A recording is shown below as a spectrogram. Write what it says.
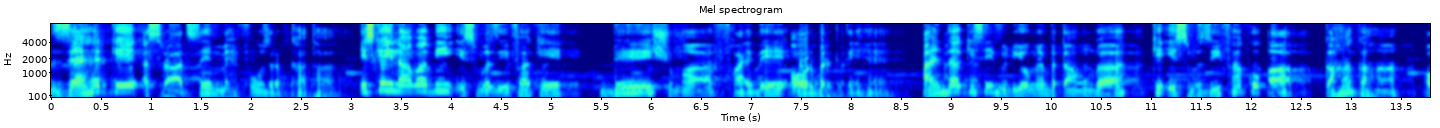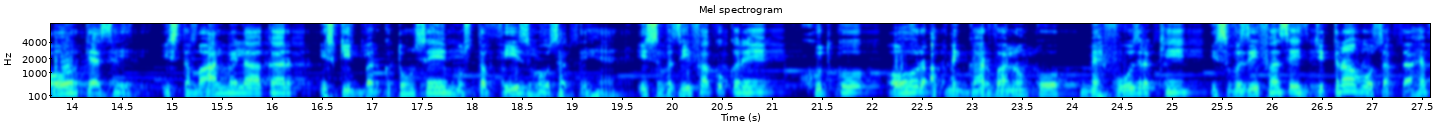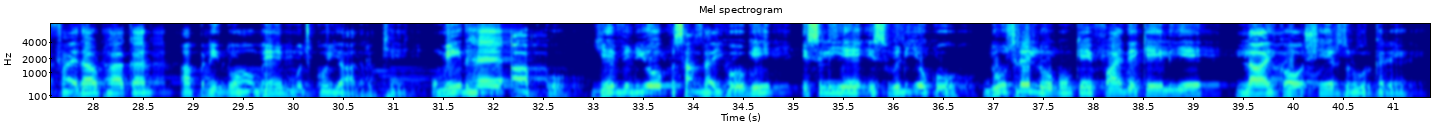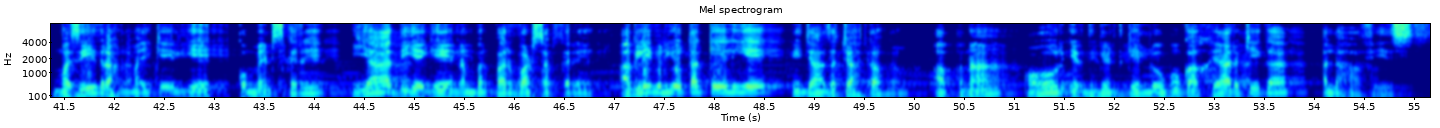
जहर के असरात से महफूज रखा था। इसके अलावा भी इस वजीफा के बेशुमार फ़ायदे और बरकतें हैं। आइंदा किसी वीडियो में बताऊँगा कि इस वजीफा को आप कहाँ कहाँ और कैसे इस्तेमाल में लाकर इसकी बरकतों से मुस्तफीज हो सकते हैं। इस वजीफा को करें खुद को और अपने घर वालों को महफूज रखें। इस वजीफा से जितना हो सकता है फ़ायदा उठाकर अपनी दुआओं में मुझको याद रखें। उम्मीद है आपको ये वीडियो पसंद आई होगी। इसलिए इस वीडियो को दूसरे लोगों के फ़ायदे के लिए लाइक और शेयर ज़रूर करें। मजीद रहनुमाई के लिए कमेंट्स करें या दिए गए नंबर पर व्हाट्सएप करें। अगली वीडियो तक के लिए इजाज़त चाहता हूँ। अपना और इर्द गिर्द के लोगों का ख्याल रखिएगा। अल्लाह हाफिज़।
